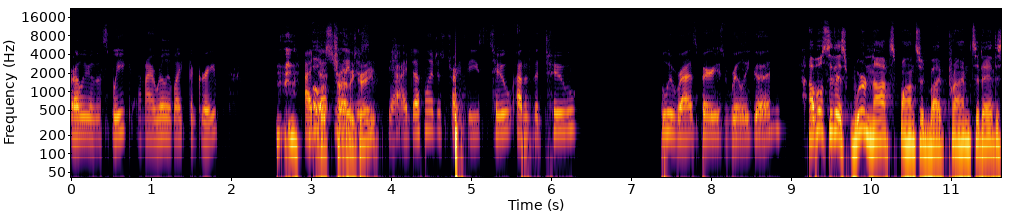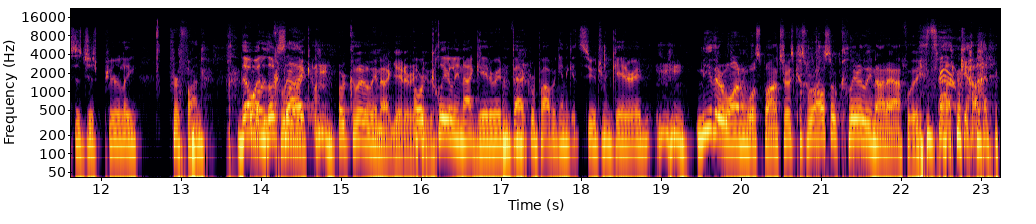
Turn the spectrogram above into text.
earlier this week, and I really like the grape. I Oh, let's try the just- grape. Yeah, I definitely just tried these two. Out of the two, blue raspberry is really good. I will say this: we're not sponsored by Prime today. This is just purely for fun. Though it looks clearly- like or clearly not Gatorade. Or either. clearly not Gatorade. In fact, we're probably going to get sued from Gatorade. Neither one will sponsor us because we're also clearly not athletes. Oh, God,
